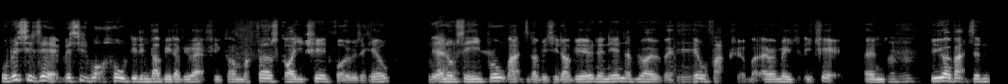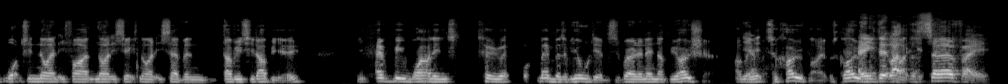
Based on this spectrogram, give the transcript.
Well, this is it. This is what Hall did in WWF. He became the first guy you cheered for who was a heel. Yeah, And obviously, he brought that to WCW. And then the NWO were the heel faction, but they were immediately cheered. And Mhm. you go back to watching 95, 96, 97 WCW, every one in two members of the audience is wearing an NWO shirt. I mean, Yeah. it took over. It was global. and he did like Like, the survey.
